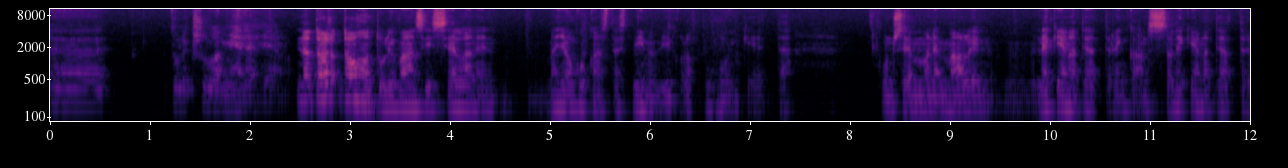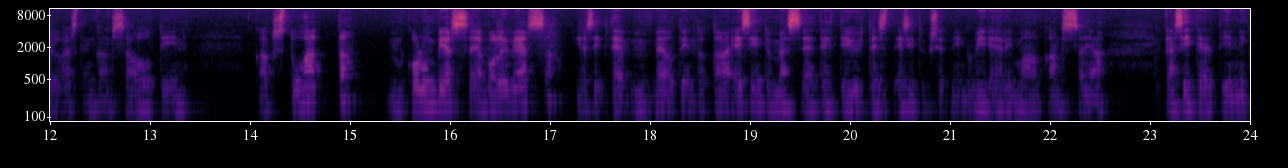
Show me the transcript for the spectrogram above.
Öö, tuliko sulla mieleen vielä? No to, tohon tuli vaan siis sellainen, mä jonkun kanssa tästä viime viikolla puhuinkin, että kun semmoinen, mä olin Legionateatterin kanssa, Legionateatterilaisten kanssa oltiin 2000 Kolumbiassa ja Boliviassa. Ja sitten me oltiin tota, esiintymässä ja tehtiin yhteiset esitykset niin viiden eri maan kanssa ja käsiteltiin niin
